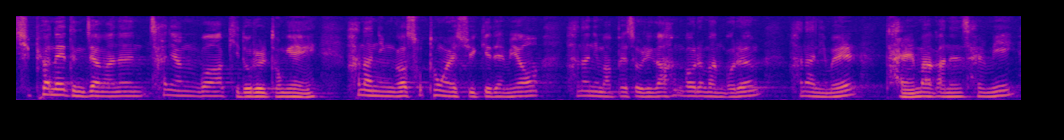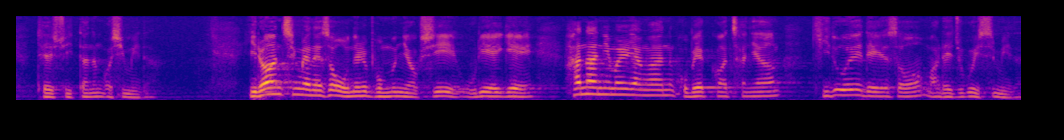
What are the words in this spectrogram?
시편에 등장하는 찬양과 기도를 통해 하나님과 소통할 수 있게 되며 하나님 앞에서 우리가 한 걸음 한 걸음 하나님을 닮아가는 삶이 될 수 있다는 것입니다. 이러한 측면에서 오늘 본문 역시 우리에게 하나님을 향한 고백과 찬양, 기도에 대해서 말해주고 있습니다.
